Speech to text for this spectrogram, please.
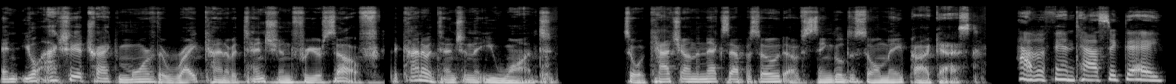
And you'll actually attract more of the right kind of attention for yourself, the kind of attention that you want. So we'll catch you on the next episode of Single to Soulmate podcast. Have a fantastic day.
